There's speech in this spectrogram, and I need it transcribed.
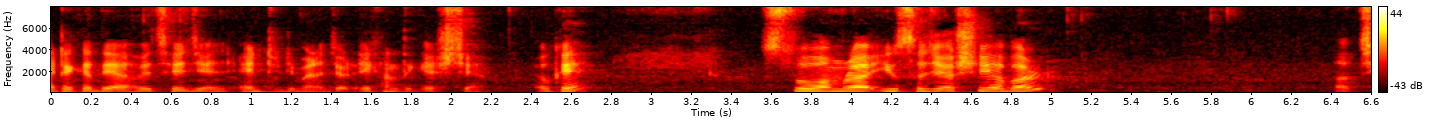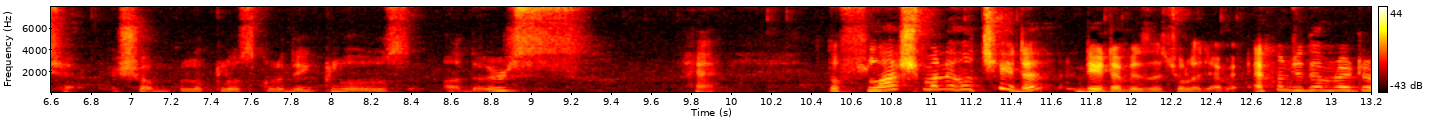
এটাকে দেওয়া হয়েছে যে এনটিটি ম্যানেজার এখান থেকে এসছে ওকে সো আমরা ইউসেজে আসি আবার। আচ্ছা সবগুলো ক্লোজ করে দিই ক্লোজ আদার্স হ্যাঁ। তো ফ্লাশ মানে হচ্ছে এটা ডেটাবেজে চলে যাবে। এখন যদি আমরা এটা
